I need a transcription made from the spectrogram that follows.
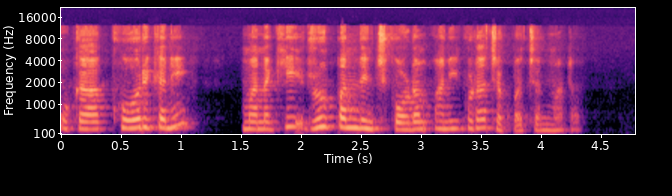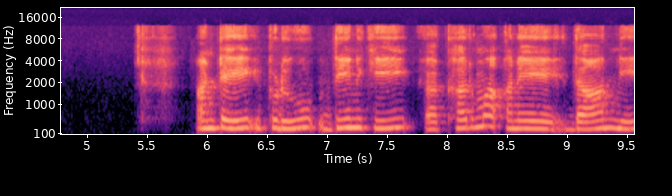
ఒక కోరికని మనకి రూపొందించుకోవడం అని కూడా చెప్పచ్చు అనమాట అంటే ఇప్పుడు దీనికి కర్మ అనే దాన్ని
